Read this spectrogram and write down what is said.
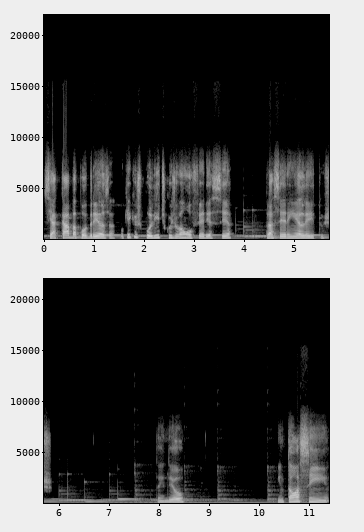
se acaba a pobreza, o que, que os políticos vão oferecer para serem eleitos? Entendeu? Então, assim,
